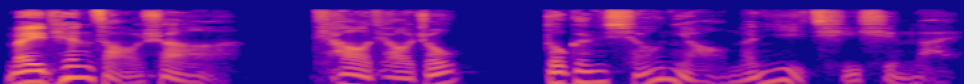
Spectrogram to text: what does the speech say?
每天早上，跳跳周都跟小鸟们一起醒来。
